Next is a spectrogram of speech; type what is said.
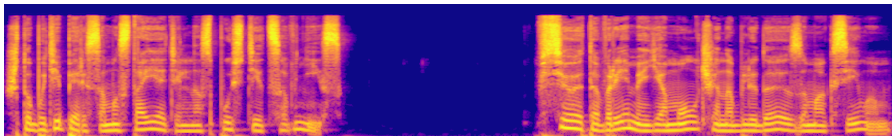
чтобы теперь самостоятельно спуститься вниз. Все это время я молча наблюдаю за Максимом,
